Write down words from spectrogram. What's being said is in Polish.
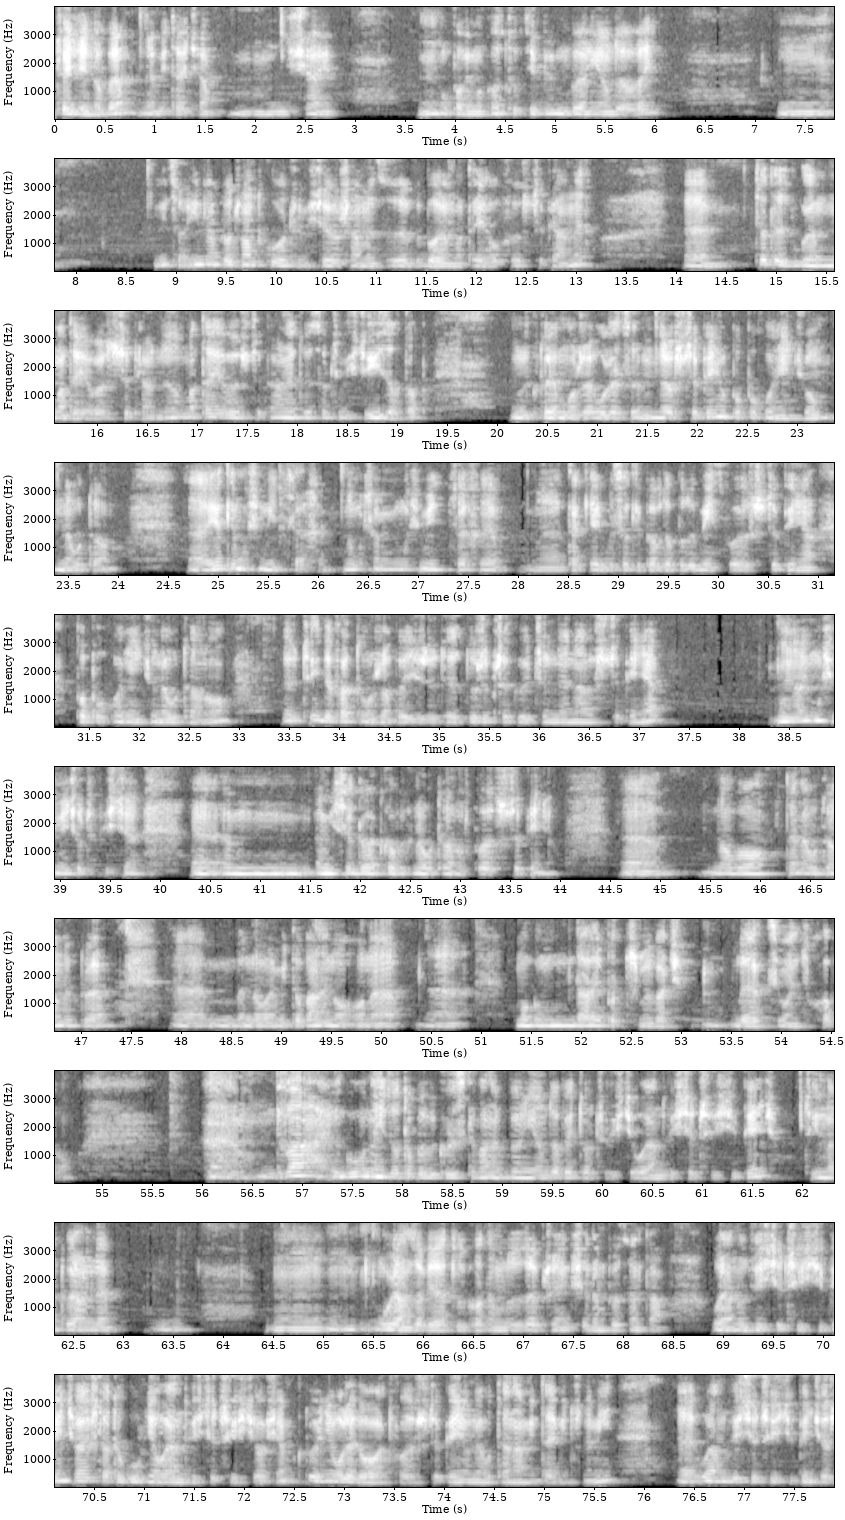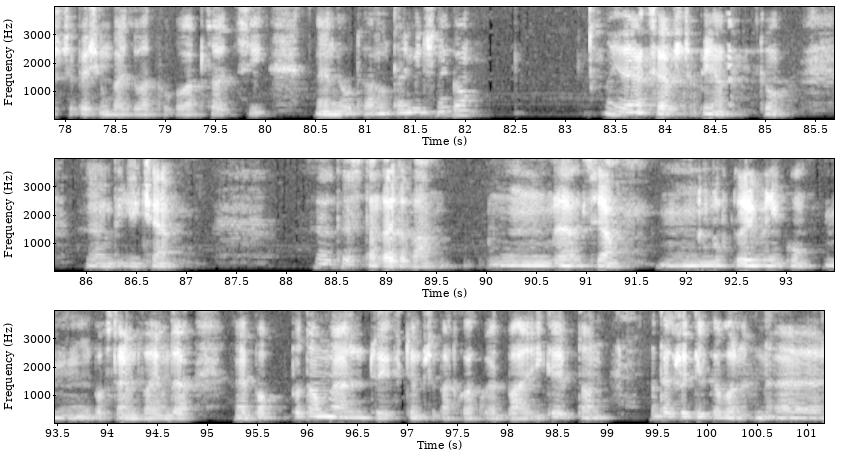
Cześć, dzień dobry, witajcie. Mm, Dzisiaj mm, opowiem o konstrukcji broni jądrowej. Mm, I co? I na początku oczywiście ruszamy z wyborem materiałów rozszczepialnych. Co to jest w ogóle materiał rozszczepialny? No, materiał rozszczepialny to jest oczywiście izotop, który może ulec rozszczepieniu po pochłonięciu neutronu. E, Jakie musi mieć cechy? No musi, musi mieć cechy e, takie jak wysokie prawdopodobieństwo rozszczepienia po pochłonięciu neutronu, e, czyli de facto można powiedzieć, że to jest duży przekrój czynny na rozszczepienie. No i musi mieć oczywiście em, emisję dodatkowych neutronów po rozszczepieniu. No bo te neutrony, które będą emitowane, no one mogą dalej podtrzymywać mm, reakcję łańcuchową. E, Dwa główne izotopy wykorzystywane w broni jądrowej to oczywiście uran-235, czyli naturalny mm, mm, uran zawiera tylko tam 0,7% uranu-235, a reszta to głównie uran-238, który nie ulega łatwo rozszczepieniu neutronami termicznymi. E, Uran-235 rozszczepia się bardzo łatwo po absorpcji e, neutronu termicznego. No i reakcja rozszczepienia, tu e, widzicie, to jest standardowa mm, reakcja, mm, w której wyniku mm, powstają dwa jądra po- potomne, czyli w tym przypadku akurat bar i krypton, a także kilka wolnych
